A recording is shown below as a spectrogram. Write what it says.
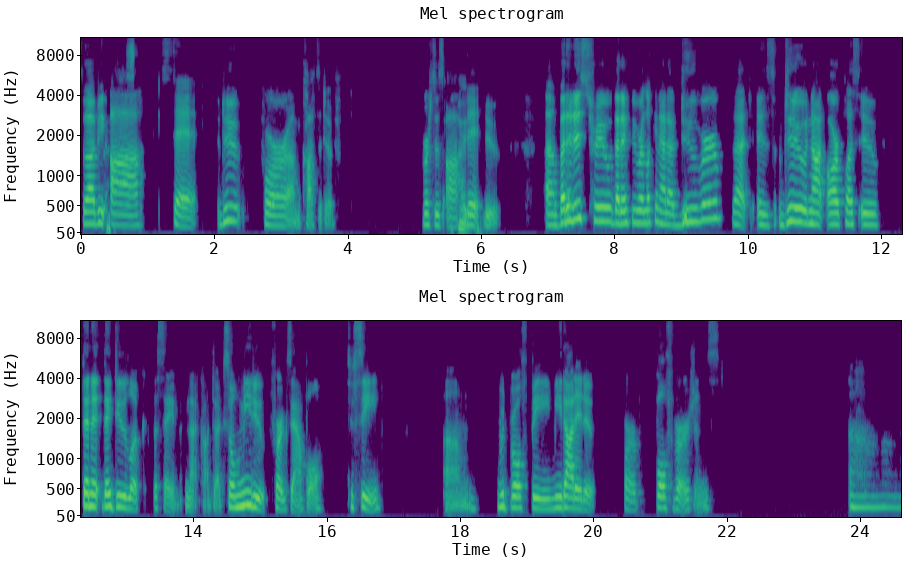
So that'd be a seru for um causative versus a Right. reru. Um, but it is true that if we were looking at a do verb that is do, not R plus U, then it, they do look the same in that context. So miru, for example, to see um, would both be mirareru for both versions. Um,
